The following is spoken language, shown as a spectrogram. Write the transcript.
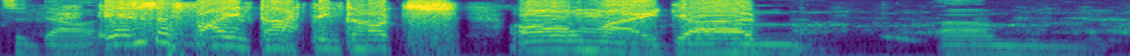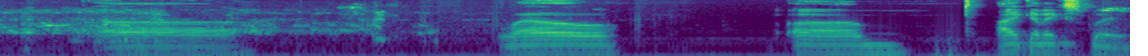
sit down. Is this a fucking casting couch? Oh my god. Um, um, uh, well, um, I can explain.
